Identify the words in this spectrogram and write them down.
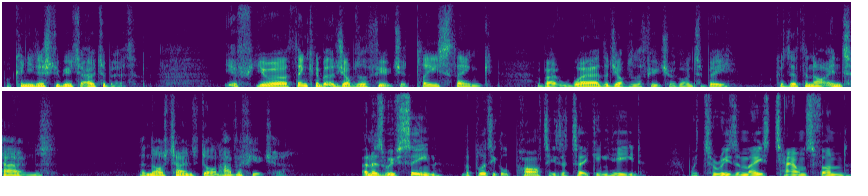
But can you distribute it out a bit? If you are thinking about the jobs of the future, please think about where the jobs of the future are going to be. Because if they're not in towns, then those towns don't have a future. And as we've seen, The political parties are taking heed, with Theresa May's Towns Fund,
